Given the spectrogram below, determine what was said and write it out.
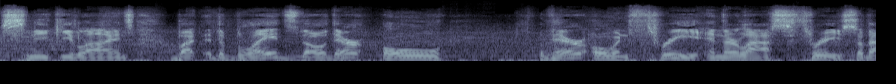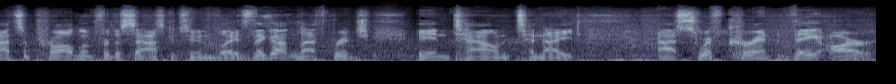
sneaky lines. But the Blades though, they're oh they're 0 and 3 in their last three. So that's a problem for the Saskatoon Blades. They got Lethbridge in town tonight. Uh, Swift Current, they are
